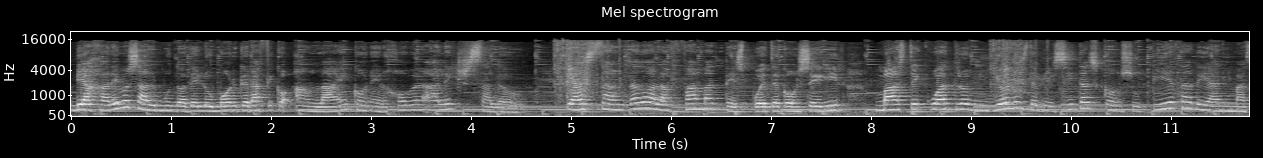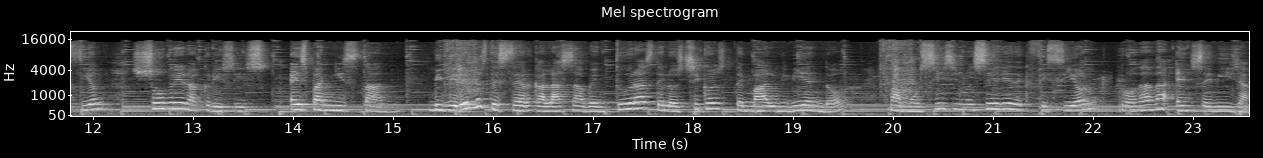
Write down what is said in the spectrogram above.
Viajaremos al mundo del humor gráfico online con el joven Alex Salou, que ha saltado a la fama después de conseguir más de 4 millones de visitas con su pieza de animación sobre la crisis. Españistán. Viviremos de cerca las aventuras de los chicos de Malviviendo, famosísima serie de ficción rodada en Sevilla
